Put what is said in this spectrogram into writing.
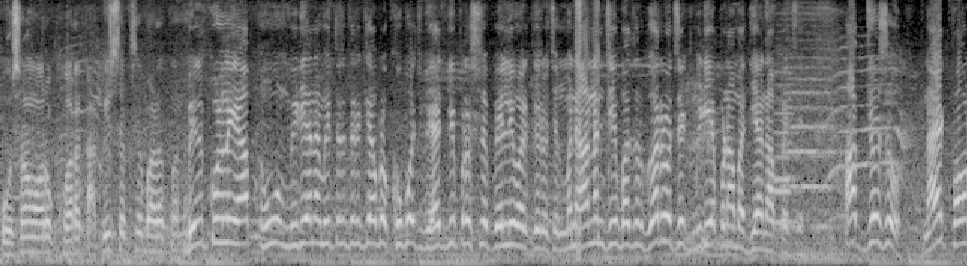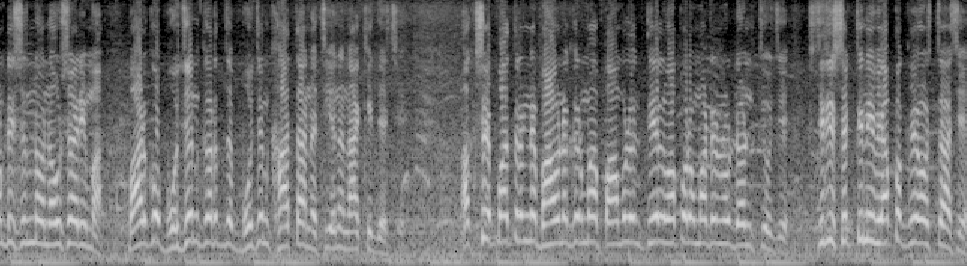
પોષણવાળો ખોરાક આપી શકશે બાળકોને? બિલકુલ નહીં. આપ હું મીડિયાના મિત્ર તરીકે આપણે ખૂબ જ વ્યાજબી પ્રશ્ન પહેલી વાર કર્યો છે મને આનંદ છે એ બાજુ ગર્વ છે કે મીડિયા પણ આમાં ધ્યાન આપે છે. આપ જોશો, નાયક ફાઉન્ડેશનનો નવસારીમાં બાળકો ભોજન કર ભોજન ખાતા નથી અને નાખી દે છે. અક્ષય પાત્રને ભાવનગરમાં પાંબળોને તેલ વાપરવા માટેનો દંડ થયો છે. સ્ત્રી શક્તિની વ્યાપક વ્યવસ્થા છે.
